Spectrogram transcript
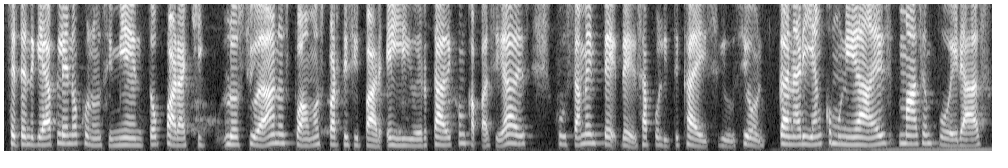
se tendría pleno conocimiento para que los ciudadanos podamos participar en libertad y con capacidades justamente de esa política de distribución. Ganarían comunidades más empoderadas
